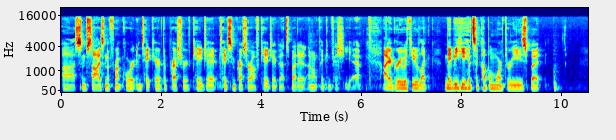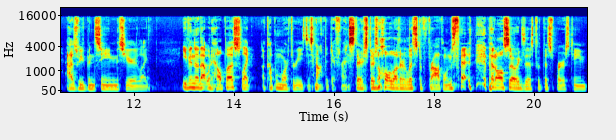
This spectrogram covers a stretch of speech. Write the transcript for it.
uh, some size in the front court and take care of the pressure of KJ, take some pressure off KJ, but that's about it. I don't think in Fish. Yeah, I agree with you. Like maybe he hits a couple more threes, but as we've been seeing this year, like even though that would help us, like a couple more threes is not the difference. There's there's a whole other list of problems that that also exist with the Spurs team.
